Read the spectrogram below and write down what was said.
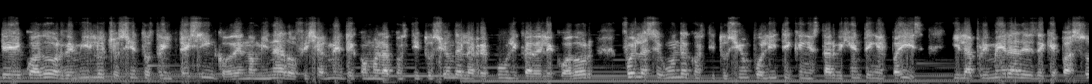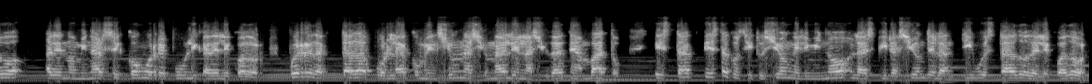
de Ecuador de 1835, denominada oficialmente como la Constitución de la República del Ecuador, fue la segunda constitución política en estar vigente en el país y la primera desde que pasó a denominarse como República del Ecuador. Fue redactada por la Convención Nacional en la ciudad de Ambato. Esta, esta constitución eliminó la aspiración del antiguo Estado del Ecuador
